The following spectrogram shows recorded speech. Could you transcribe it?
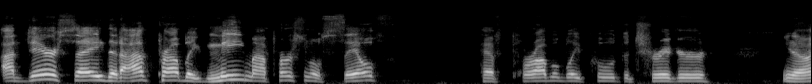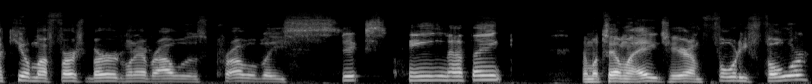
I dare say that I've probably me my personal self have probably pulled the trigger. You know, I killed my first bird whenever I was probably sixteen, I think. I'm gonna tell my age here. I'm 44,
